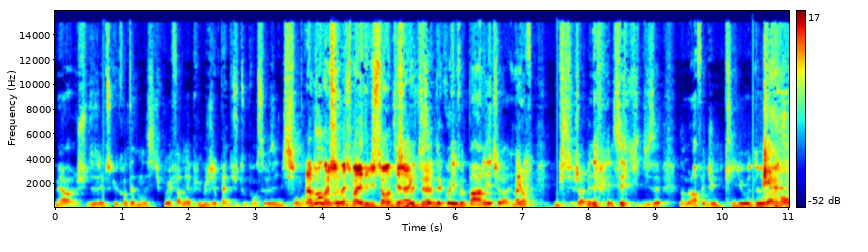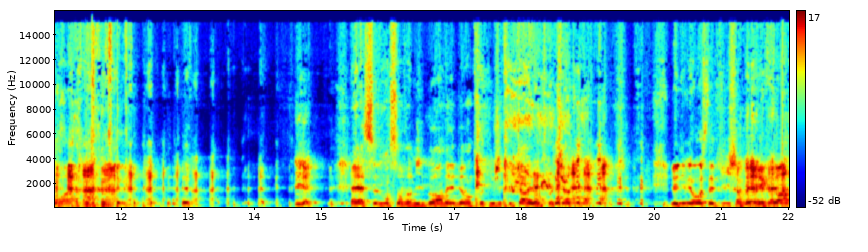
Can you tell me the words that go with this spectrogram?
Mais alors, je suis désolé parce que quand t'as demandé si tu pouvais faire de la pub, j'ai pas du tout pensé aux émissions. de Ah bon, bah, je sais pas, tu parlais d'émissions en Je direct. me disais de quoi il veut parler, tu vois. Bah. Et en fait, j'aurais bien aimé tu sais, qu'ils disent Non, mais alors, en fait, j'ai une Clio 2 à vendre. elle a seulement 120 000 bornes, elle est bien entretenue, j'ai tout le carnet d'entretien. Le numéro s'affiche en bas de l'écran.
